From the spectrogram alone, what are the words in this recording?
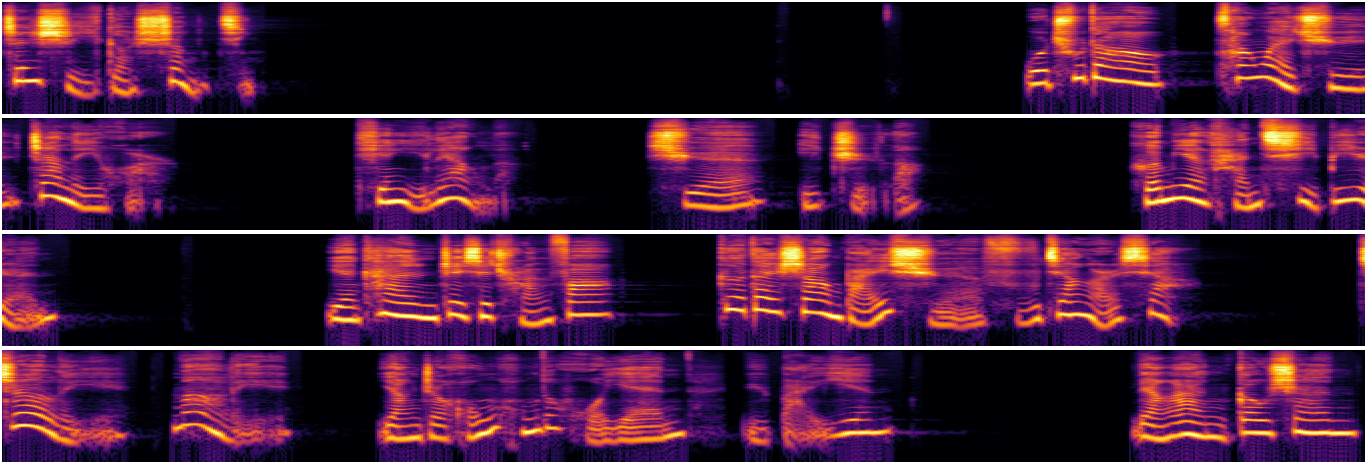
真是一个圣境。我出到舱外去站了一会儿，天一亮了，雪已止了，河面寒气逼人。眼看这些船发各带上白雪浮江而下，这里那里。扬着红红的火焰与白烟，两岸高山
